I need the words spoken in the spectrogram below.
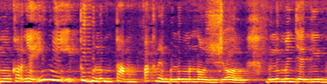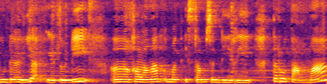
mungkarnya ini itu belum tampak dan belum menonjol belum menjadi budaya gitu di uh, kalangan umat Islam sendiri. Terutama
